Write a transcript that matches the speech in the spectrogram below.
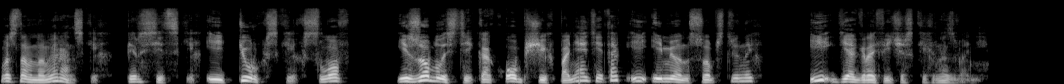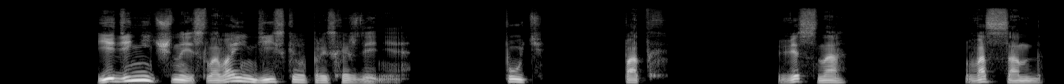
в основном иранских, персидских и тюркских слов из области как общих понятий, так и имен собственных и географических названий. Единичные слова индийского происхождения. Путь, патх, весна, вассанд,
